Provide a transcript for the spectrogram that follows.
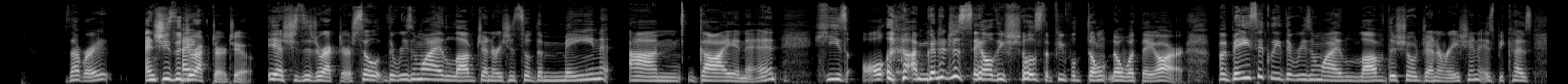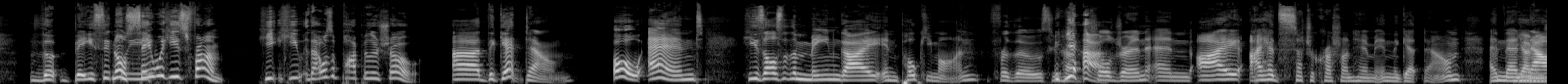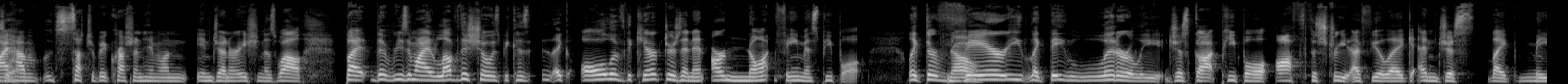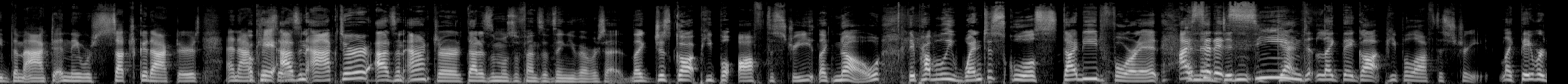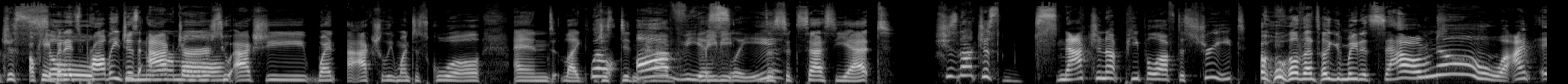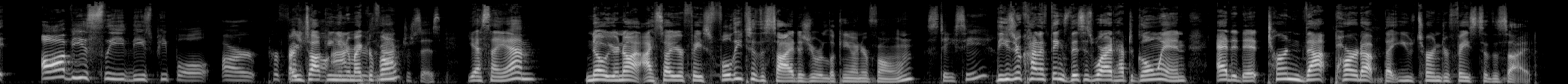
is that right? And she's the director too. Yeah, she's the director. So the reason why I love Generation, so the main um guy in it, he's all I'm gonna just say all these shows that people don't know what they are. But basically the reason why I love the show Generation is because the basically No, say what he's from. He he that was a popular show. uh the Get Down. Oh, and he's also the main guy in Pokemon for those who have Yeah. children. And I I had such a crush on him in the Get Down, and then Yeah, now I have such a big crush on him on in Generation as well. But the reason why I love this show is because like all of the characters in it are not famous people. Like they're No. very like they literally just got people off the street. I feel like and just like made them act, and they were such good actors and Okay, as an actor, as an actor, that is the most offensive thing you've ever said. Like, just got people off the street. Like, no, they probably went to school, studied for it. I and said then it didn't seemed Get- like they got people off the street. Like they were just okay, so but it's probably just normal. actors who actually went actually went to school and like Well, just didn't have maybe the success yet. She's not just snatching up people off the street. Oh, well, that's how you made it sound. No, I'm it, obviously these people are professional. Are you talking in your microphone? Actresses. Yes, I am. No, you're not. I saw your face fully to the side as you were looking on your phone. Stacey. These are kind of things. This is where I'd have to go in, edit it, turn that part up that you turned your face to the side.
